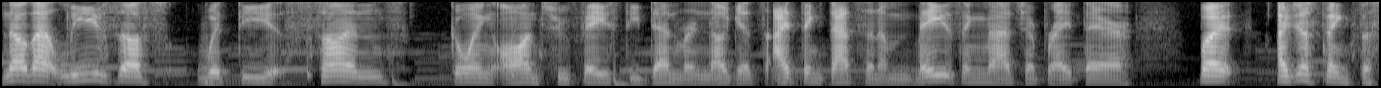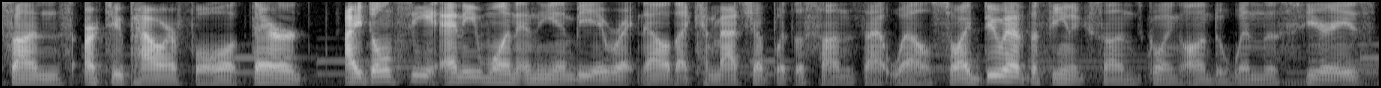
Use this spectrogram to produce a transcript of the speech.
Now that leaves us with the Suns going on to face the Denver Nuggets. I think that's an amazing matchup right there. But I just think the Suns are too powerful. They're I don't see anyone in the NBA right now that can match up with the Suns that well. So I do have the Phoenix Suns going on to win this series.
